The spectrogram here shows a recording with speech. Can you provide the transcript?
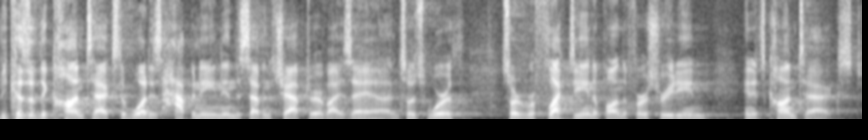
because of the context of what is happening in the seventh chapter of Isaiah. And so it's worth sort of reflecting upon the first reading in its context.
